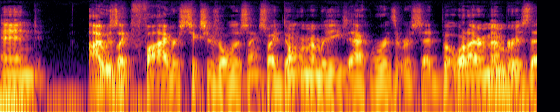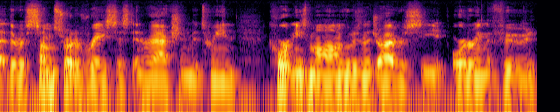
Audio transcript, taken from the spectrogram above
and I was like five or six years old or something, so I don't remember the exact words that were said. But what I remember is that there was some sort of racist interaction between Courtney's mom, who was in the driver's seat ordering the food,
